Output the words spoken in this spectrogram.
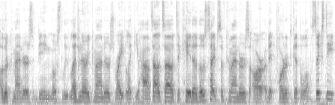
Other commanders being mostly legendary commanders right? Like you have Cao Cao Takeda those types of commanders are a bit harder to get to level 60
